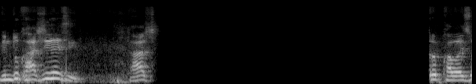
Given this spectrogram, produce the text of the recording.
কিন্তু খাসি খাইছি খাস খাওয়াইছ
